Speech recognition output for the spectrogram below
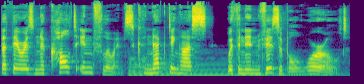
that there is an occult influence connecting us with an invisible world.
